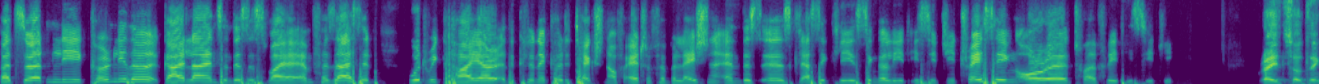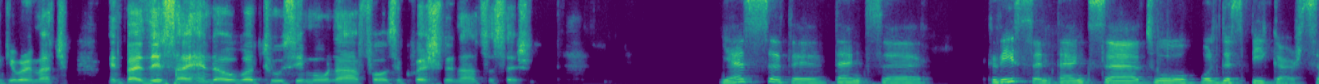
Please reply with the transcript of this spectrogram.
But certainly, currently the guidelines, and this is why I emphasize it, would require the clinical detection of atrial fibrillation, and this is classically single lead ECG tracing or a 12 lead ECG. Great, so thank you very much. And by this, I hand over to Simona for the question and answer session. Yes, uh, thanks, uh, Chris, and thanks uh, to all the speakers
